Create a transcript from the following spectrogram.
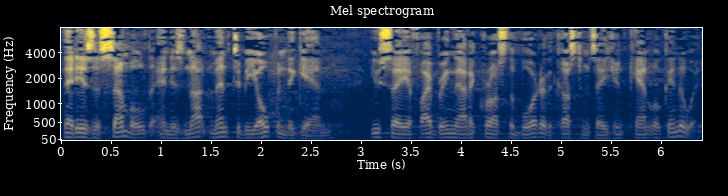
that is assembled and is not meant to be opened again, you say if I bring that across the border, the customs agent can't look into it.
